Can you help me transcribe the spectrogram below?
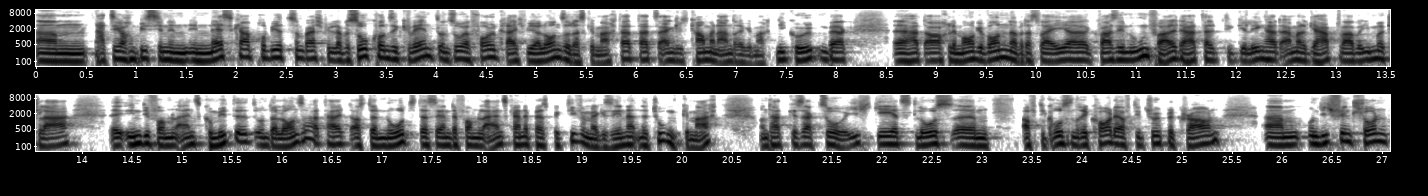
Ähm, hat sich auch ein bisschen in, in NASCAR probiert zum Beispiel, aber so konsequent und so erfolgreich, wie Alonso das gemacht hat, hat es eigentlich kaum ein anderer gemacht. Nico Hülkenberg äh, hat auch Le Mans gewonnen, aber das war eher quasi ein Unfall. Der hat halt die Gelegenheit einmal gehabt, war aber immer klar äh, in die Formel 1 committed. Und Alonso hat halt aus der Not, dass er in der Formel 1 keine Perspektive mehr gesehen hat, eine Tugend gemacht und hat gesagt, so, ich gehe jetzt los ähm, auf die großen Rekorde, auf die Triple Crown ähm, und ich finde schon,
